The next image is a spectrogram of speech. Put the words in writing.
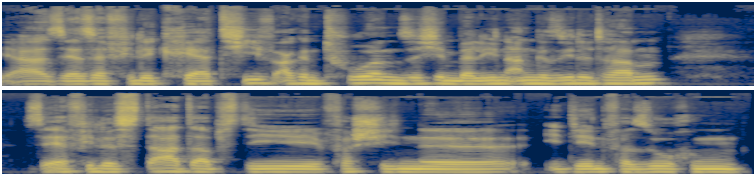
ja sehr, sehr viele Kreativagenturen sich in Berlin angesiedelt haben sehr viele Startups, die verschiedene Ideen versuchen,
